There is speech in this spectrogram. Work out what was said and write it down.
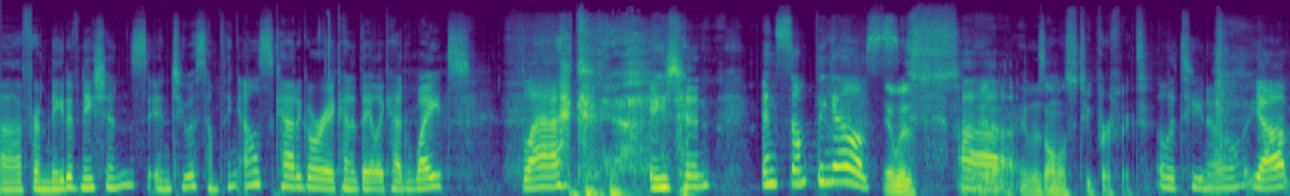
uh, from native nations into a something else category. Kind of they like had white, black, Asian, and something else. It was yeah, it was almost too perfect. a Latino, yeah.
